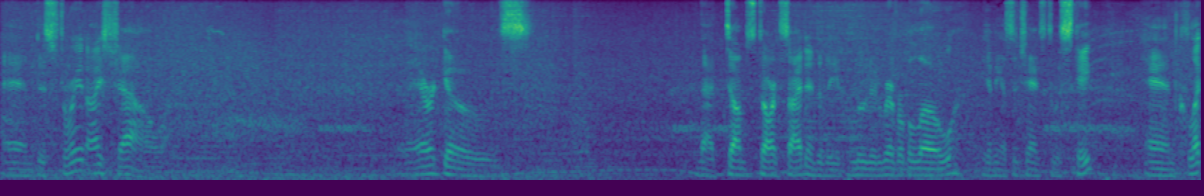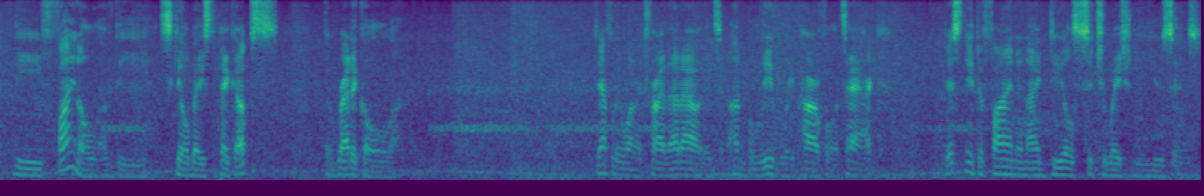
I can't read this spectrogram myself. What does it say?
And destroy it I shall. There it goes. That dumps Darkside into the polluted river below, giving us a chance to escape and collect the final of the skill-based pickups, the Reticle. Definitely want to try that out. It's an unbelievably powerful attack. Just need to find an ideal situation to use it.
